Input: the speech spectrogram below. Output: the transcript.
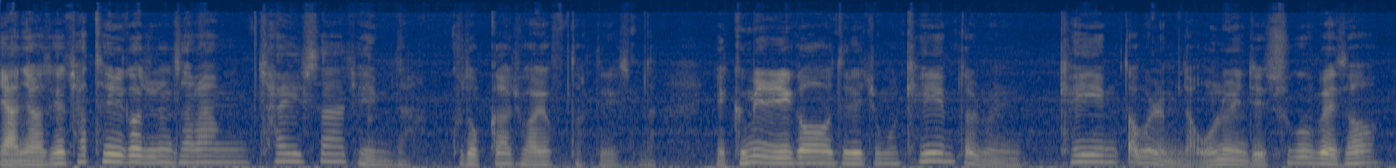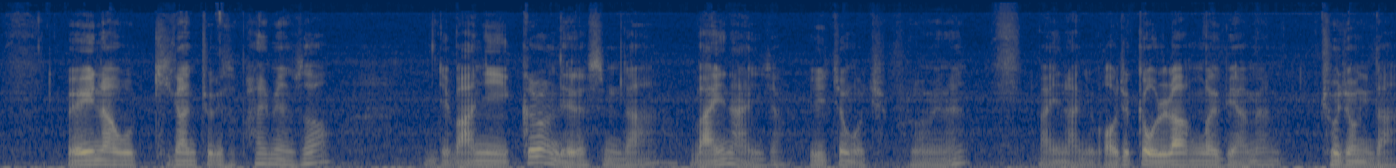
예, 안녕하세요. 차트 읽어주는 사람 차일사제입니다. 구독과 좋아요 부탁드리겠습니다. 예, 금일 읽어드릴 종목 KMW, KMW입니다. 오늘 이제 수급에서 웨인하고 기간 쪽에서 팔면서 이제 많이 끌어내렸습니다. 많이는 아니죠. 1.57%면은 많이는 아니고 어저께 올라간 거에 비하면 조정이다.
